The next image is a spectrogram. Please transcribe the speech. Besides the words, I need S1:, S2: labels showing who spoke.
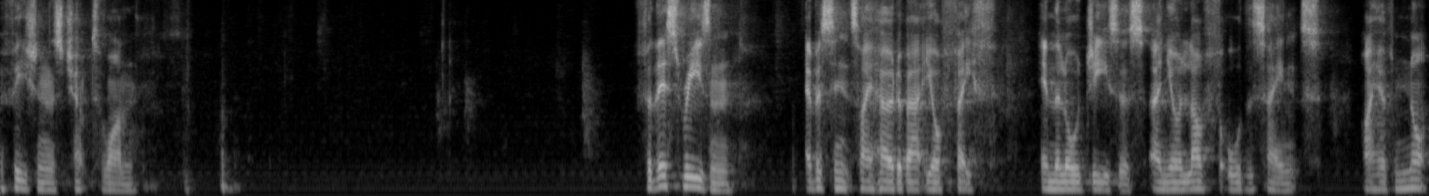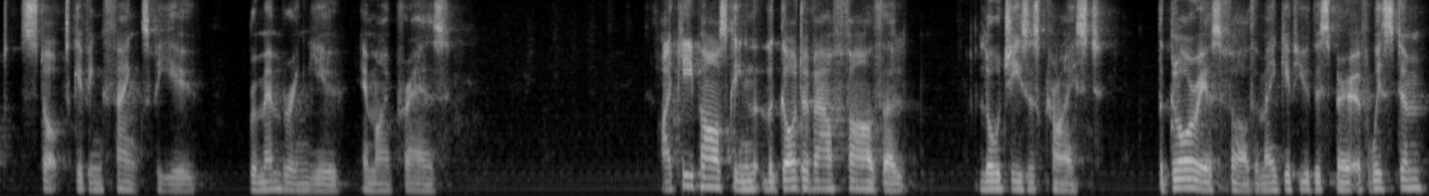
S1: Ephesians chapter 1. For this reason, ever since I heard about your faith in the Lord Jesus and your love for all the saints, I have not stopped giving thanks for you, remembering you in my prayers. I keep asking that the God of our Father, Lord Jesus Christ, the glorious Father, may give you the spirit of wisdom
